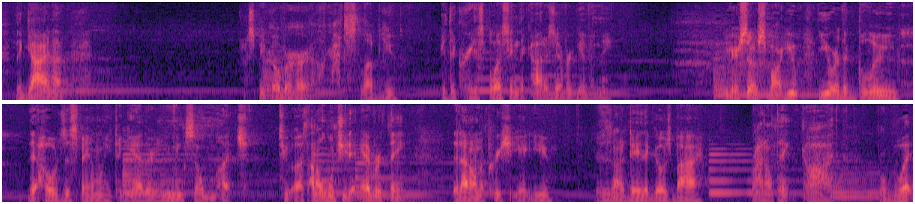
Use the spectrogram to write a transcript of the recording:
the guy and I, I speak over her and I'm like, I just love you. You're the greatest blessing that God has ever given me. You're so smart. You, you are the glue that holds this family together. You mean so much to us. I don't want you to ever think that I don't appreciate you. This is not a day that goes by where I don't thank God for what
